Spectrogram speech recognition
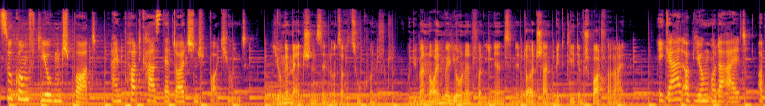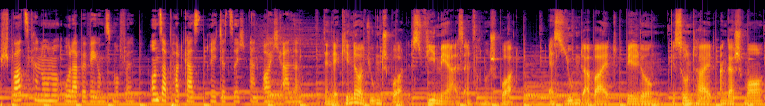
Zukunft Jugend Sport, ein Podcast der deutschen Sportjugend. Junge Menschen sind unsere Zukunft und über 9 Millionen von ihnen sind in Deutschland Mitglied im Sportverein. Egal ob jung oder alt, ob Sportskanone oder Bewegungsmuffel, unser Podcast richtet sich an euch alle. Denn der Kinder- und Jugendsport ist viel mehr als einfach nur Sport. Er ist Jugendarbeit, Bildung, Gesundheit, Engagement,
